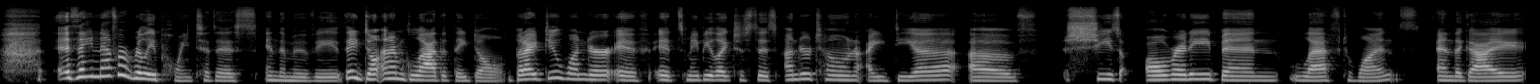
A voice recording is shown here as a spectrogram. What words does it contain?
they never really point to this in the movie. They don't, and I'm glad that they don't. But I do wonder if it's maybe like just this undertone idea of she's already been left once, and the guy,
